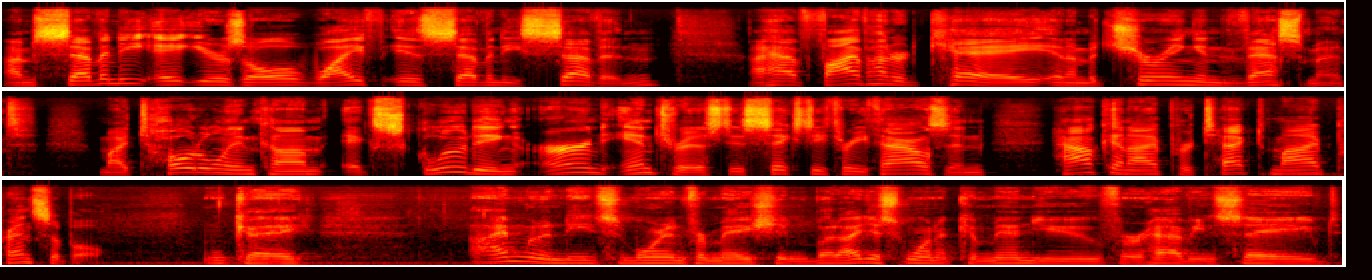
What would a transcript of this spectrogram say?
I'm 78 years old, wife is 77. I have 500K in a maturing investment. My total income, excluding earned interest, is 63,000. How can I protect my principal? Okay. I'm going to need some more information, but I just want to commend you for having saved,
